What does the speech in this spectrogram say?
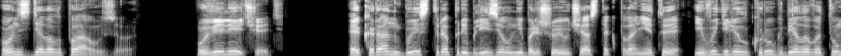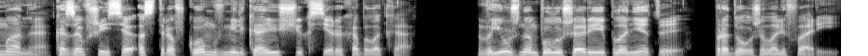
Он сделал паузу. «Увеличить!» Экран быстро приблизил небольшой участок планеты и выделил круг белого тумана, казавшийся островком в мелькающих серых облаках. «В южном полушарии планеты», — продолжил Альфарий,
